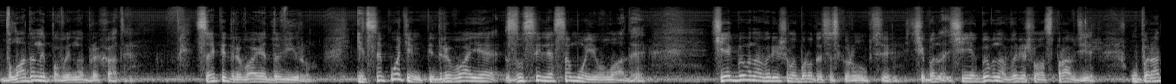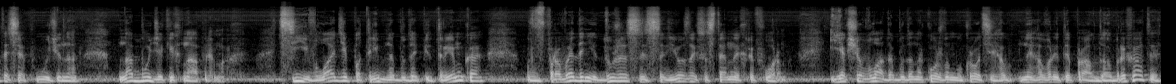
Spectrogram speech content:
Влада не повинна брехати. Це підриває довіру. І це потім підриває зусилля самої влади. Чи якби вона вирішила боротися з корупцією, чи, чи якби вона вирішила справді упиратися Путіна на будь-яких напрямах. Цій владі потрібна буде підтримка в проведенні дуже серйозних системних реформ. І якщо влада буде на кожному кроці не говорити правду, а брехати,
